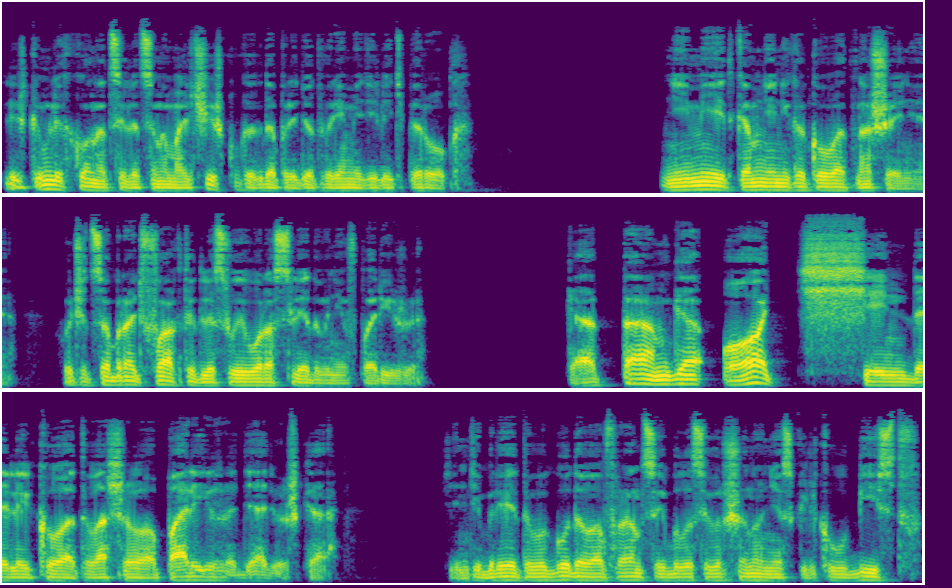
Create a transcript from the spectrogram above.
Слишком легко нацелиться на мальчишку, когда придет время делить пирог. Не имеет ко мне никакого отношения. Хочет собрать факты для своего расследования в Париже. Катанга очень далеко от вашего Парижа, дядюшка. В сентябре этого года во Франции было совершено несколько убийств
